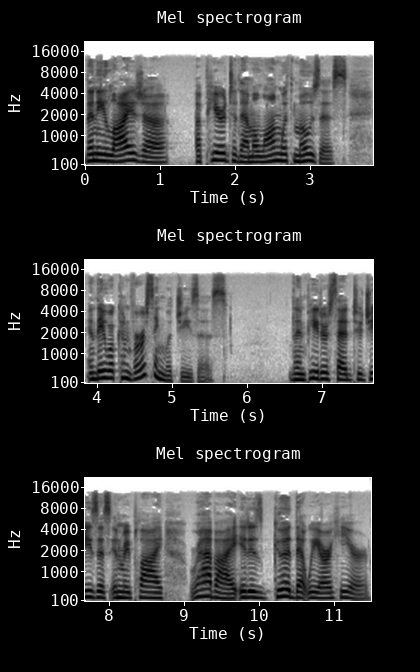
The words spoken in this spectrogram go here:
Then Elijah appeared to them along with Moses, and they were conversing with Jesus. Then Peter said to Jesus in reply, Rabbi, it is good that we are here.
